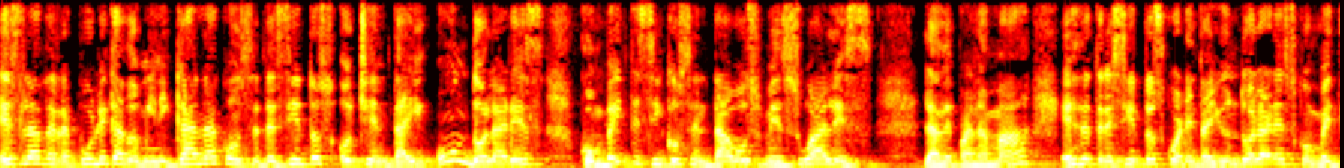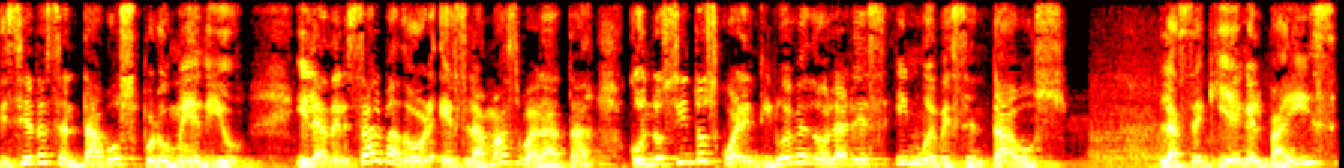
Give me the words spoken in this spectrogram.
es la de República Dominicana con 781 dólares con 25 centavos mensuales. La de Panamá es de 341 dólares con 27 centavos promedio. Y la del Salvador es la más barata con 249 dólares y 9 centavos. La sequía en el país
